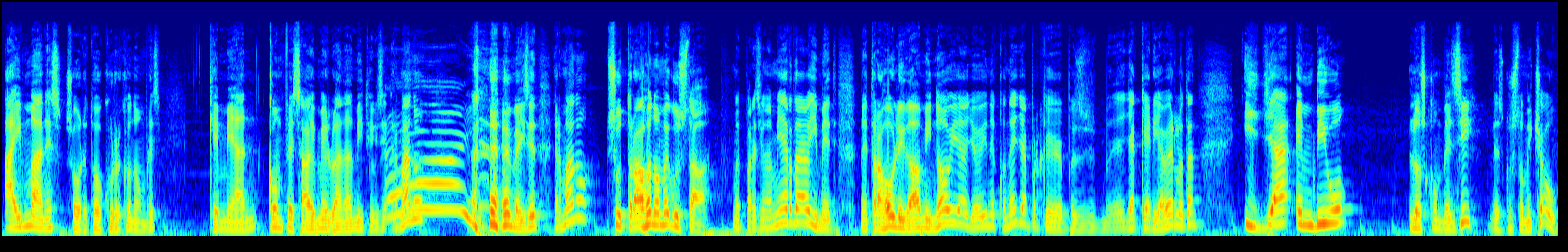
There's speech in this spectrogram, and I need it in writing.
hay manes, sobre todo ocurre con hombres, que me han confesado y me lo han admitido. Y me dicen, hermano, me dicen, hermano, su trabajo no me gustaba, me pareció una mierda y me, me trajo obligado a mi novia, yo vine con ella porque pues ella quería verlo tan y ya en vivo los convencí, les gustó mi show.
